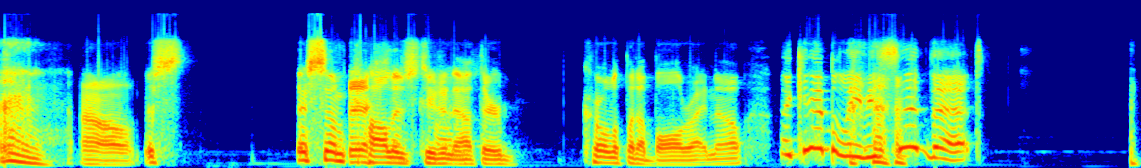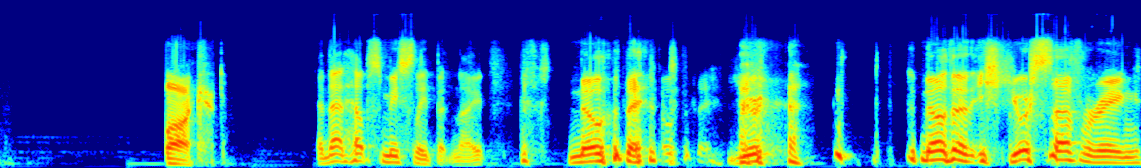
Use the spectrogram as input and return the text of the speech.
oh, There's there's some college student out there curled up in a ball right now. I can't believe he said that. look, And that helps me sleep at night. know that you're know that your suffering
